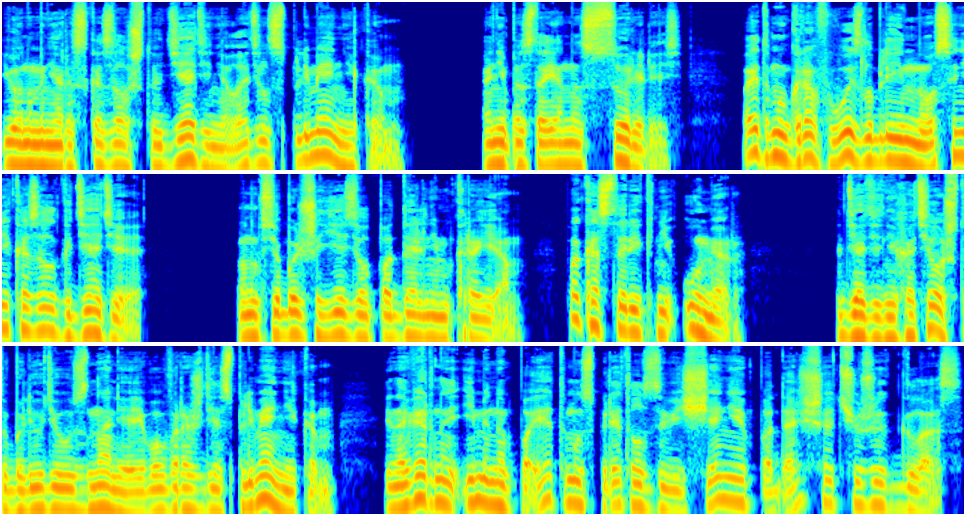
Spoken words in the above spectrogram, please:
и он мне рассказал, что дядя не ладил с племянником. Они постоянно ссорились, поэтому граф Уизлобли и носа не казал к дяде. Он все больше ездил по дальним краям, пока старик не умер. Дядя не хотел, чтобы люди узнали о его вражде с племянником, и, наверное, именно поэтому спрятал завещание подальше от чужих глаз.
